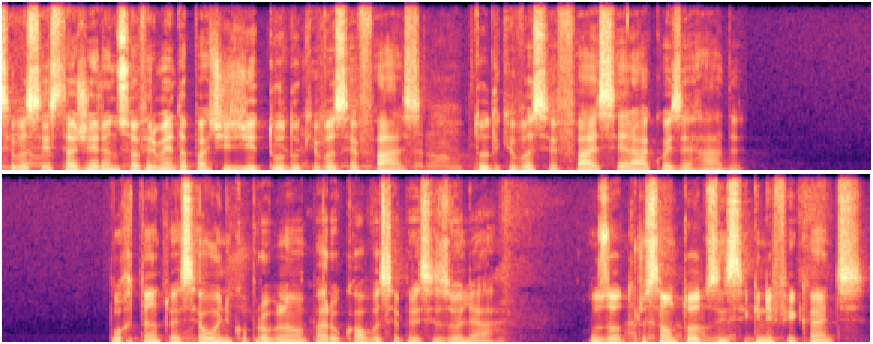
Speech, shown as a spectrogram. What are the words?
Se você está gerando sofrimento a partir de tudo o que você faz, tudo o que você faz será a coisa errada. Portanto, esse é o único problema para o qual você precisa olhar. Os outros são todos insignificantes.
